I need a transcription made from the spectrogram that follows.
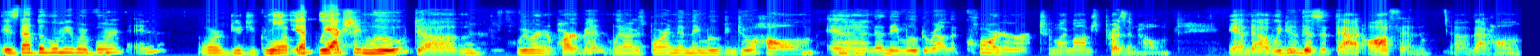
Is that the home you were born in? Or did you grow up yeah, in? we actually moved um, mm. we were in an apartment when i was born then they moved into a home and mm-hmm. then they moved around the corner to my mom's present home. And uh, we do visit that often uh, that home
